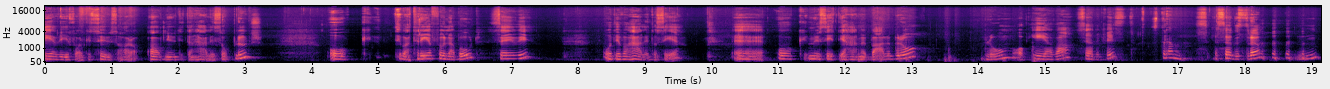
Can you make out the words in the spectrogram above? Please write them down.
är vi i Folkets hus och har avnjutit en härlig sopplunch. Och det var tre fulla bord, säger vi. Och det var härligt att se. Eh, och nu sitter jag här med Barbro Blom och Eva Söderqvist. Ström. Söderström. Mm.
